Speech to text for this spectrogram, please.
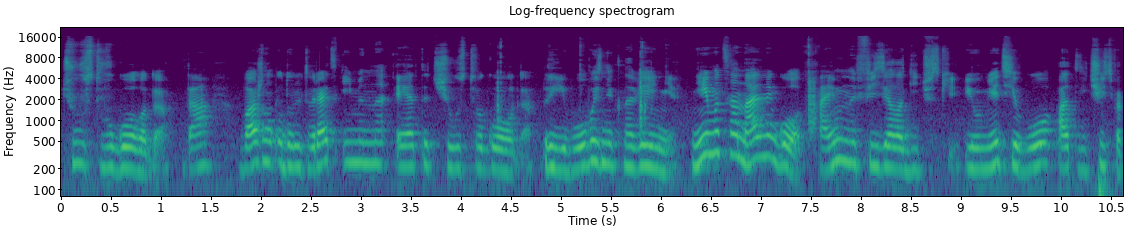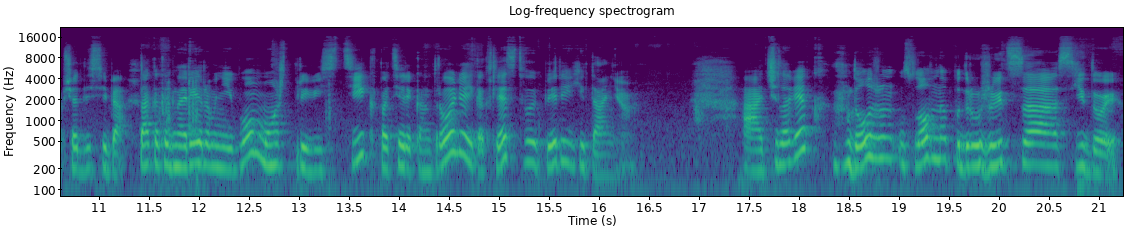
чувству голода, да, важно удовлетворять именно это чувство голода при его возникновении. Не эмоциональный голод, а именно физиологический, и уметь его отличить вообще для себя, так как игнорирование его может привести к потере контроля и, как следствие, перееданию. А человек должен условно подружиться с едой.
